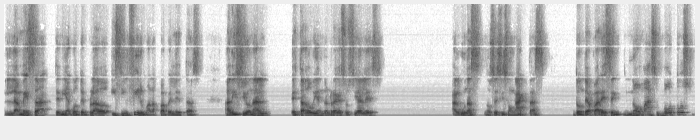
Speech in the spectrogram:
la mesa tenía contemplado y sin firma las papeletas. Adicional, he estado viendo en redes sociales algunas, no sé si son actas, donde aparecen no más votos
